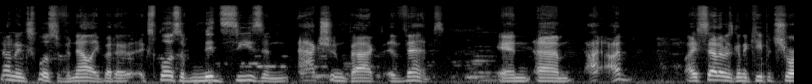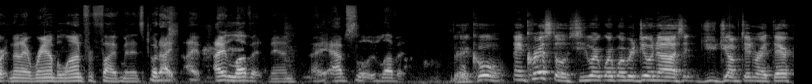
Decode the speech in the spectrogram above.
Not an explosive finale, but an explosive mid-season action-packed event. And um, I, I, I said I was going to keep it short, and then I ramble on for five minutes. But I, I, I love it, man. I absolutely love it. Very cool. And Crystal, see what, what we're doing. Uh, since you jumped in right there.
